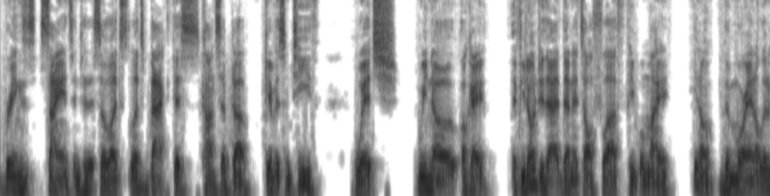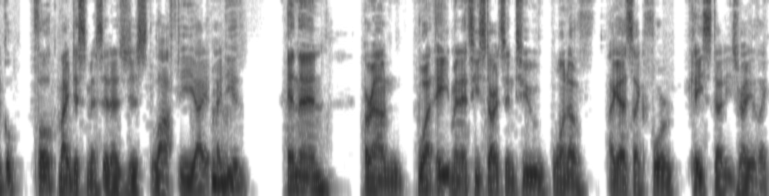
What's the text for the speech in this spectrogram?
brings science into this. So let's let's back this concept up, give it some teeth, which we know, okay, if you don't do that, then it's all fluff. People might, you know, the more analytical folk might dismiss it as just lofty I- Mhm. ideas. And then around what, eight minutes, he starts into one of, I guess, like four case studies, right? Like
